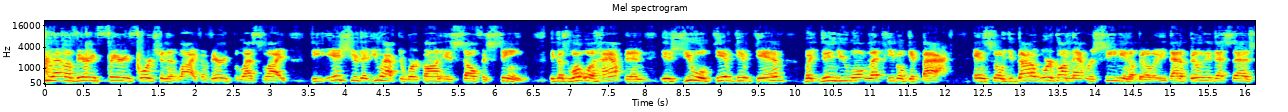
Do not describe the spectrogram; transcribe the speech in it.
You have a very, very fortunate life, a very blessed life. The issue that you have to work on is self esteem because what will happen is you will give, give, give, but then you won't let people get back. And so you got to work on that receiving ability, that ability that says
